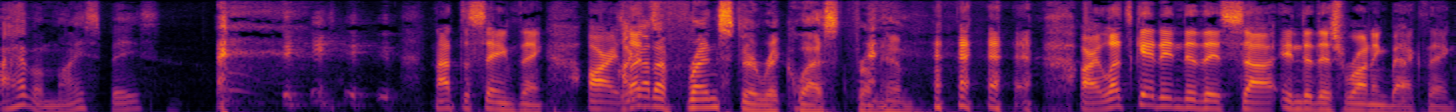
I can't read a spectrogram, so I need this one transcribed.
I have a MySpace. Not the same thing. All right, I got a Friendster request from him. All right, let's get into this uh, into this running back thing.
